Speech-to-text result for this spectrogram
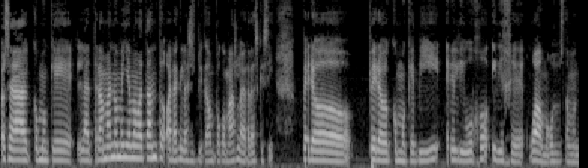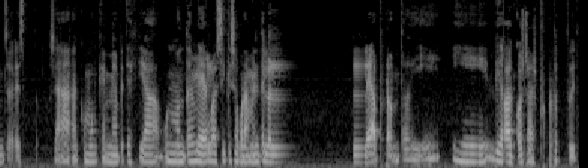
o sea, como que la trama no me llamaba tanto, ahora que las he explicado un poco más, la verdad es que sí, pero, pero como que vi el dibujo y dije, wow, me gusta mucho esto. O sea, como que me apetecía un montón leerlo, así que seguramente lo lea pronto y, y diga cosas por Twitter.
